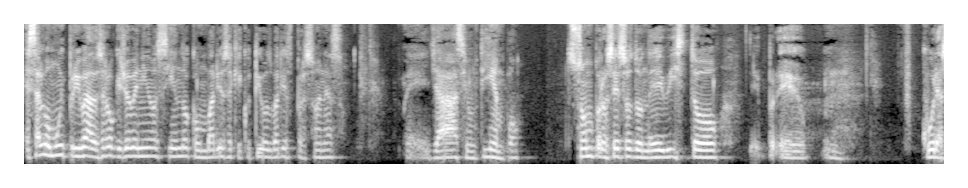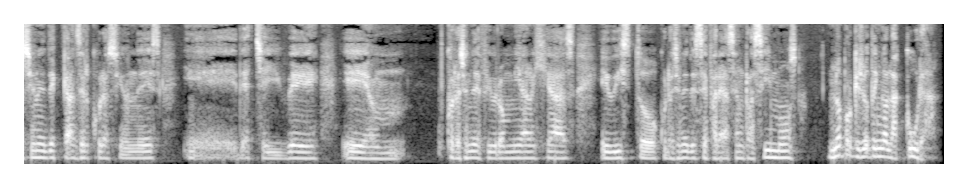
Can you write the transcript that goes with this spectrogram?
es algo muy privado, es algo que yo he venido haciendo con varios ejecutivos, varias personas, eh, ya hace un tiempo. Son procesos donde he visto eh, eh, curaciones de cáncer, curaciones de HIV, um, curaciones de fibromialgias, he visto curaciones de cefaleas en racimos, no porque yo tenga la cura,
